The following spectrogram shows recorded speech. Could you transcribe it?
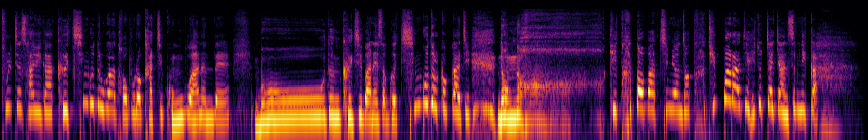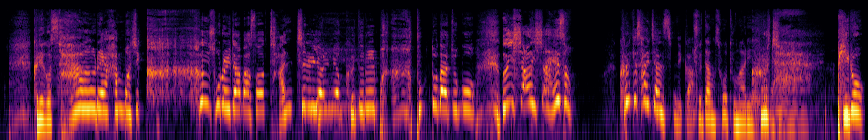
둘째 사위가 그 친구들과 더불어 같이 공부하는데 모든 그 집안에서 그 친구들 것까지 넉넉히 다 떠받치면서 다 뒷바라지 해줬지 않습니까? 그리고 사흘에 한 번씩 큰 소를 잡아서 잔치를 열며 그들을 막 북돋아주고 으쌰으쌰 해서 그렇게 살지 않습니까? 주당 소 두 마리. 그렇죠. 야, 비록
